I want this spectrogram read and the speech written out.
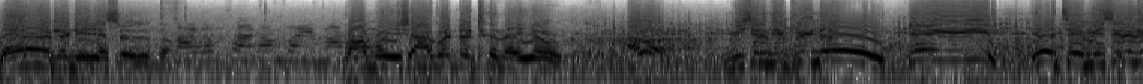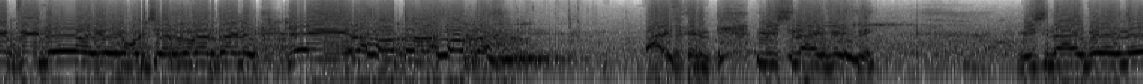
బేరం ఎట్లా డీల్ చేస్తాడు చూద్దాం. వామ్మో ఈ షాక్ కొట్టేట్టుంది అయ్యో. అగో మిషన్ తిప్పిండు. మిషన్ తిప్పిండు. అయ్యో ఇప్పుడు చెరుకు పెడతాండి మిషన్ అయిపోయింది. మిషన్ అయిపోయింది.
